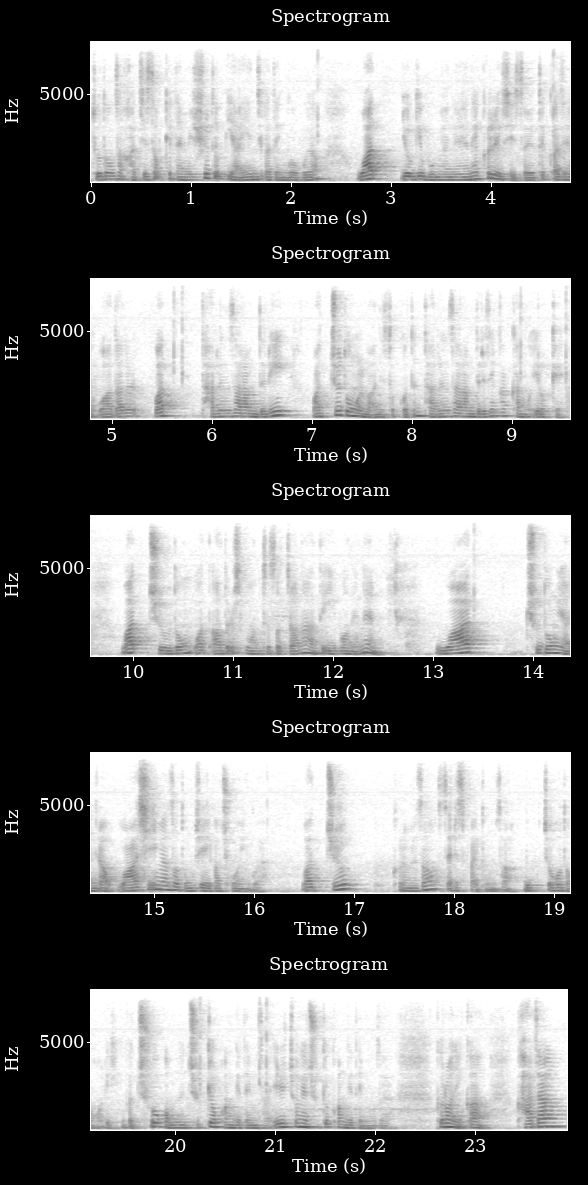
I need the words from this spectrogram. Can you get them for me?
조동사 같이 썼기 때문에 should be ing가 된 거고요. what 여기 보면은 헷갈릴 수 있어요. 여태까지 what, what 다른 사람들이 what 주동을 많이 썼거든. 다른 사람들이 생각하는 거 이렇게 what 주동, what others want 썼잖아. 근데 이번에는 what 주동이 아니라 what이면서 동시에 얘가 주어인 거야. what 주 그러면서 satisfy 동사, 목적어 덩어리. 그러니까 주어가 없는 주격 관계 대명사, 일종의 주격 관계 대명사야. 그러니까 가장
